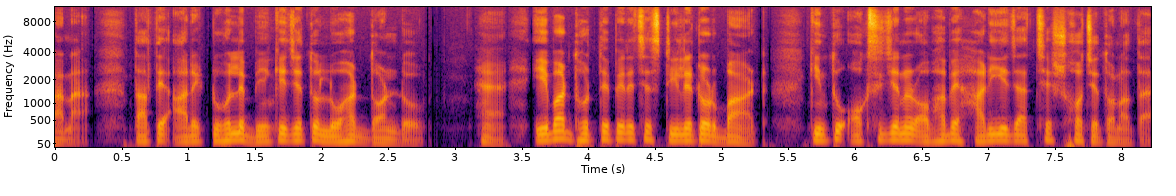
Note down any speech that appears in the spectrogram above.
রানা। তাতে আরেকটু হলে বেঁকে যেত লোহার দণ্ড। হ্যাঁ এবার ধরতে পেরেছে স্টিলেটোর বাঁট, কিন্তু অক্সিজেনের অভাবে হারিয়ে যাচ্ছে সচেতনতা।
